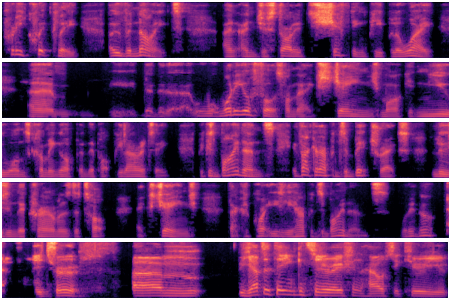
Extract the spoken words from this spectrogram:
pretty quickly overnight and, and just started shifting people away. Um, what are your thoughts on that exchange market, new ones coming up and their popularity? Because Binance, if that could happen to Bittrex losing the crown as the top exchange, that could quite easily happen to Binance, would it not? Definitely true. Um, you have to take in consideration how secure you,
